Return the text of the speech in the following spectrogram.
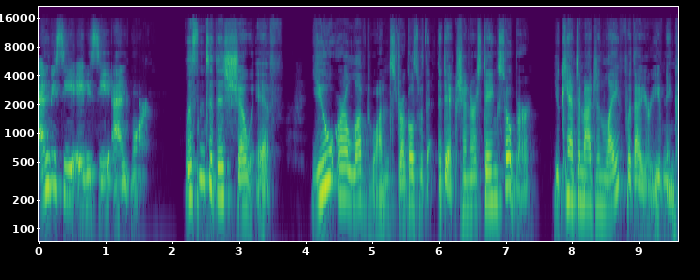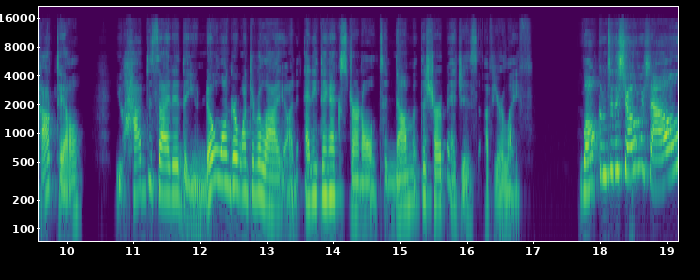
NBC, ABC, and more. Listen to this show if you or a loved one struggles with addiction or staying sober you can't imagine life without your evening cocktail. You have decided that you no longer want to rely on anything external to numb the sharp edges of your life. Welcome to the show, Michelle.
